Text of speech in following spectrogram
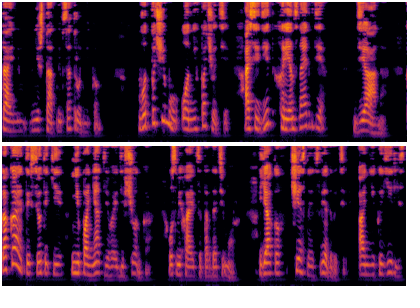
тайным внештатным сотрудникам. Вот почему он не в почете, а сидит хрен знает где. Диана, какая ты все-таки непонятливая девчонка, усмехается тогда Тимур. Яков честный следователь, а не карьерист.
